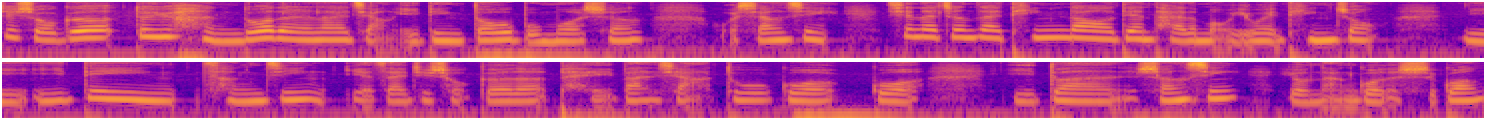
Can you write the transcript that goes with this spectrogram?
这首歌对于很多的人来讲一定都不陌生。我相信现在正在听到电台的某一位听众，你一定曾经也在这首歌的陪伴下度过过一段伤心又难过的时光。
